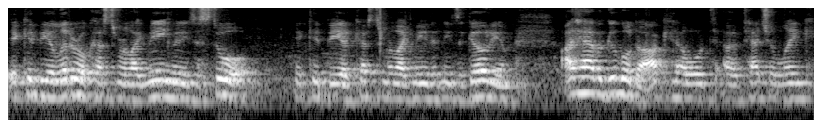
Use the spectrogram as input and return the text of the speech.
It could be a literal customer like me who needs a stool. It could be a customer like me that needs a Godium. I have a Google Doc. I will uh, attach a link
